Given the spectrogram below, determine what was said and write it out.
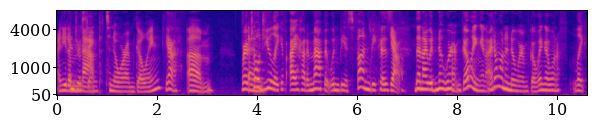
I need a. Map to know where I'm going. Yeah. Um Where I've told you, like, if I had a map, it wouldn't be as fun because Yeah. then I would know where I'm going, and I don't want to know where I'm going. I want to like,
